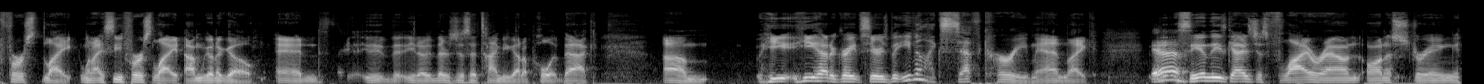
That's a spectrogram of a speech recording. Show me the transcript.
first light. When I see first light, I'm gonna go, and you know there's just a time you got to pull it back. Um, he he had a great series, but even like Seth Curry, man, like Yeah. seeing these guys just fly around on a string.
